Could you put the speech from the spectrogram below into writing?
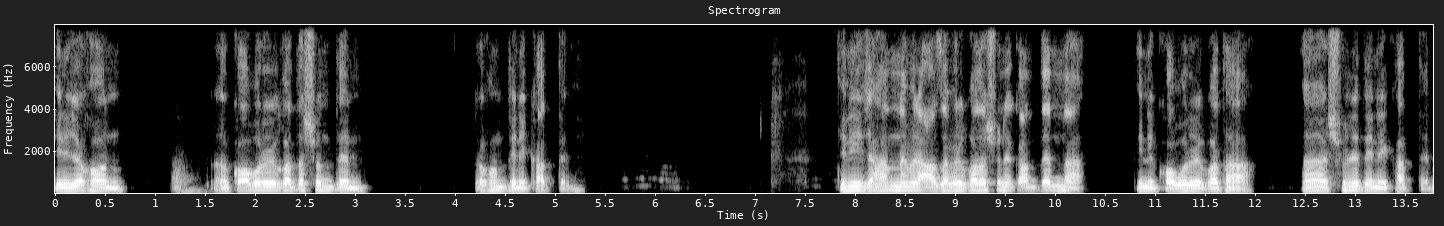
তিনি যখন কবরের কথা শুনতেন তখন তিনি কাঁদতেন। তিনি জাহান নামের আজাবের কথা শুনে কাঁদতেন না। তিনি কবরের কথা হ্যাঁ শুনে তিনি কাঁদতেন।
